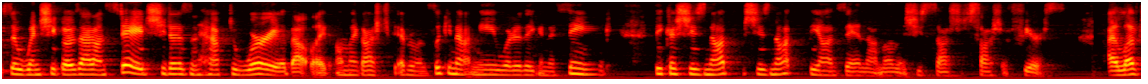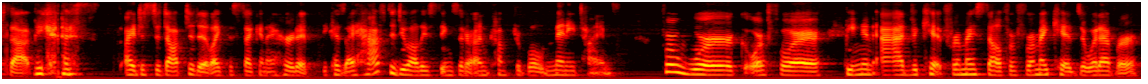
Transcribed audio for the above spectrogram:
So when she goes out on stage, she doesn't have to worry about like, oh my gosh, everyone's looking at me. What are they going to think? Because she's not she's not Beyonce in that moment. She's Sasha, Sasha Fierce. I loved that because I just adopted it like the second I heard it because I have to do all these things that are uncomfortable many times for work or for being an advocate for myself or for my kids or whatever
